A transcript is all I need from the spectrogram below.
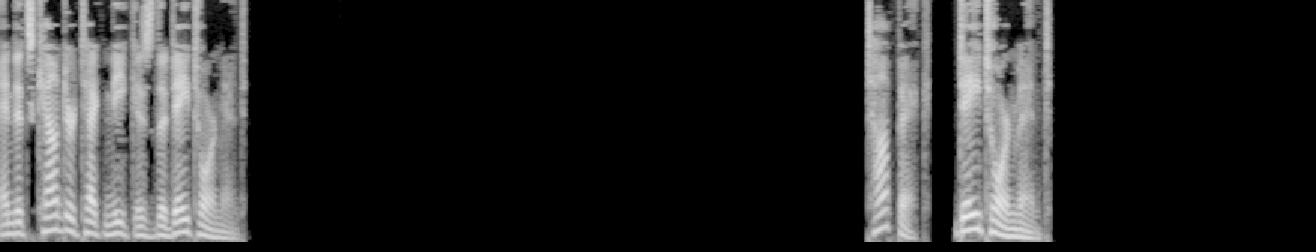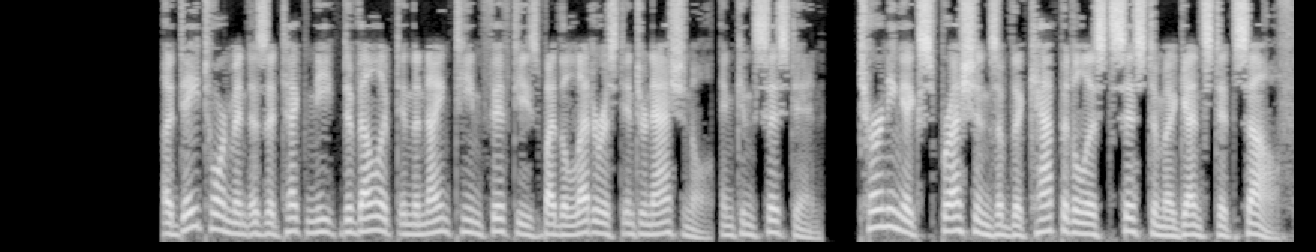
and its counter-technique is the détournement. Détournement A détournement is a technique developed in the 1950s by the Lettrist International, and consist in "...turning expressions of the capitalist system against itself",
